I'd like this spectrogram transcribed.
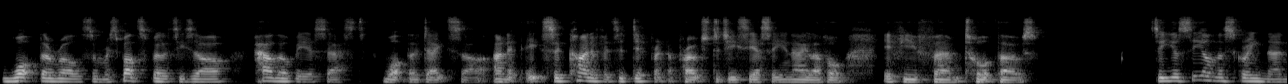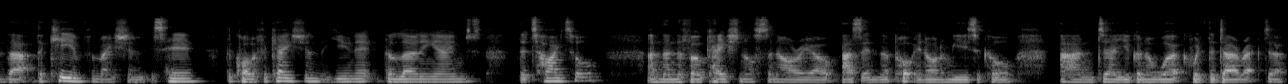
what their roles and responsibilities are, how they'll be assessed, what the dates are, and it, it's a kind of it's a different approach to GCSE and A level if you've um, taught those. So you'll see on the screen then that the key information is here: the qualification, the unit, the learning aims, the title, and then the vocational scenario, as in the putting on a musical, and uh, you're going to work with the director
